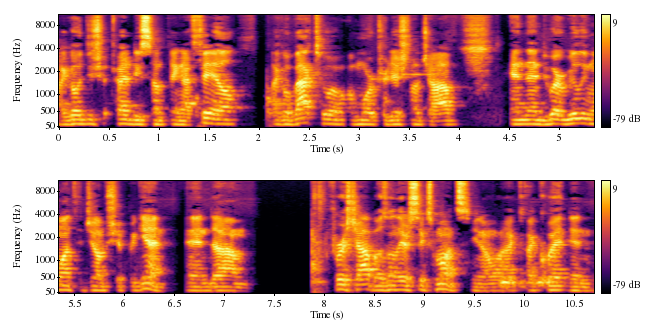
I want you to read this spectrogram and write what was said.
I go do, try to do something. I fail. I go back to a, a more traditional job. And then do I really want to jump ship again? And, um, first job, I was only there six months. You know, I, I quit, and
